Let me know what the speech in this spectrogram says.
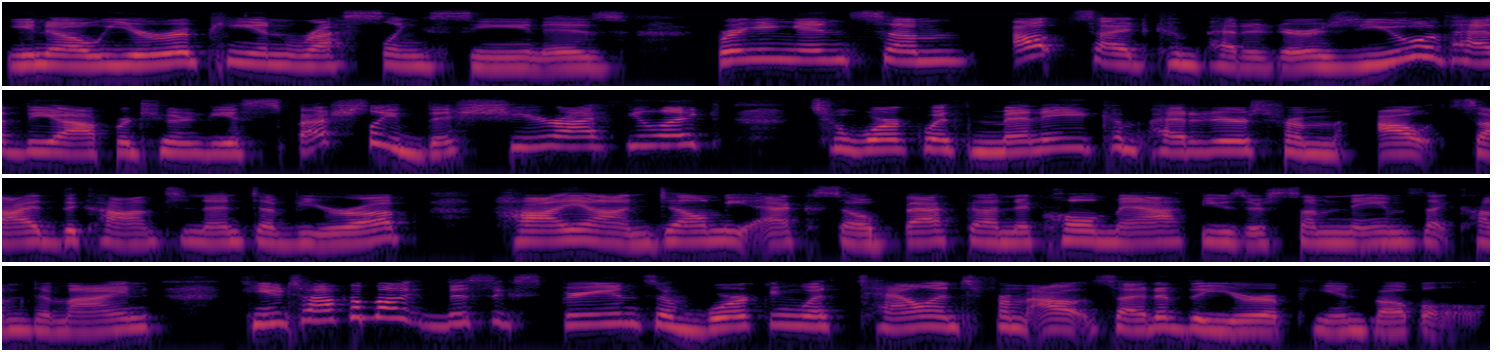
you know, European wrestling scene is bringing in some outside competitors. You have had the opportunity, especially this year, I feel like, to work with many competitors from outside the continent of Europe. Hyan, Delmi Exo, Becca, Nicole Matthews are some names that come to mind. Can you talk about this experience of working with talent from outside of the European bubble?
